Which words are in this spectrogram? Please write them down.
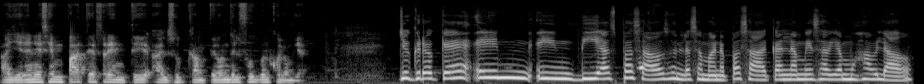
ayer en ese empate frente al subcampeón del fútbol colombiano. Yo creo que en, en días pasados, en la semana pasada, acá en la mesa habíamos hablado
